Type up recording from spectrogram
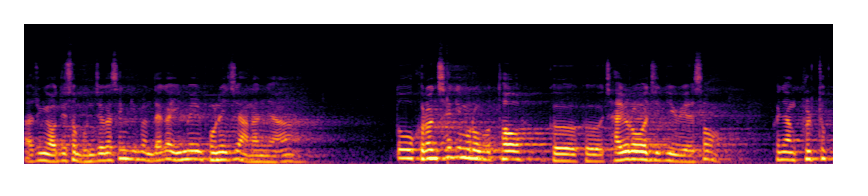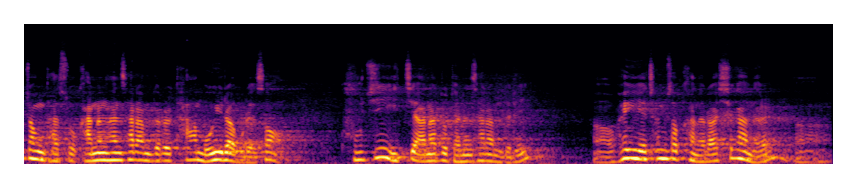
나중에 어디서 문제가 생기면 내가 이메일 보내지 않았냐. 또 그런 책임으로부터 그, 그 자유로워지기 위해서 그냥 불특정 다수 가능한 사람들을 다 모이라고 그래서 굳이 있지 않아도 되는 사람들이 어, 회의에 참석하느라 시간을 어,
